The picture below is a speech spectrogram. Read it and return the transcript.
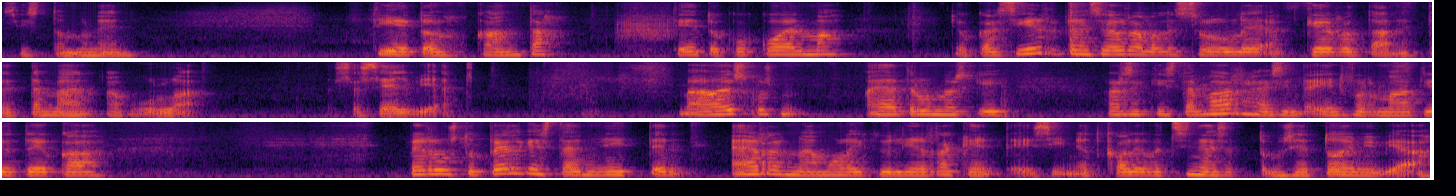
Siis tuommoinen tietokanta, tietokokoelma, joka siirretään seuraavalle solulle ja kerrotaan, että tämän avulla sä selviät. Mä oon joskus ajatellut myöskin varsinkin sitä varhaisinta informaatiota, joka perustui pelkästään niiden RNA-molekyylien rakenteisiin, jotka olivat sinänsä toimivia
